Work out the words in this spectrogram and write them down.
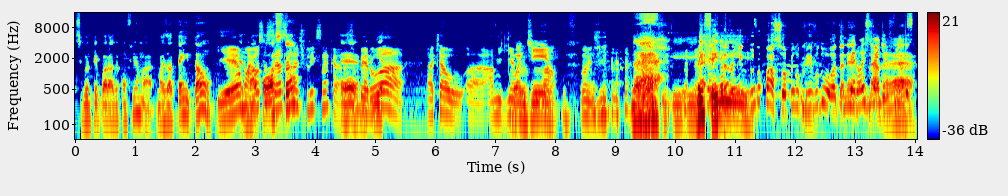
segunda temporada confirmada. Mas até então, E é o maior aposta. sucesso da Netflix, né, cara? É, Superou é- a, aquela a, a amiguinha do- Wandinha. do. Wandinha. É, e- e- Bem feito. Lembrando e- que tudo passou pelo crivo do Oda, né? Superou Stranger Nada, é, nada,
